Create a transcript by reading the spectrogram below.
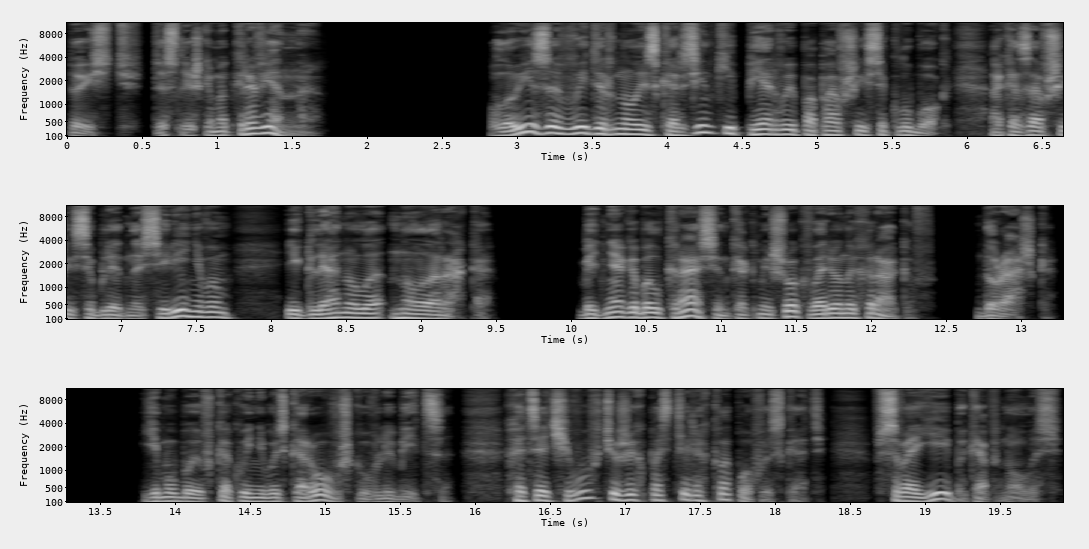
то есть ты слишком откровенна». Луиза выдернула из корзинки первый попавшийся клубок, оказавшийся бледно-сиреневым, и глянула на Ларака. Бедняга был красен, как мешок вареных раков. Дурашка. Ему бы в какую-нибудь коровушку влюбиться. Хотя чего в чужих постелях клопов искать? В своей бы копнулась.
